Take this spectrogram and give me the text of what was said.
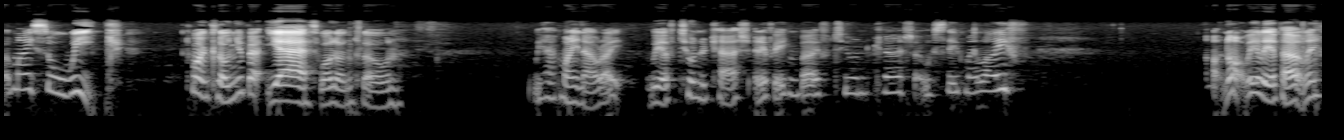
am I so weak? Come on, clone, you bet. Yes, well done, clone. We have money now, right? We have 200 cash. Anything I can buy for 200 cash that will save my life? Uh, not really, apparently.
